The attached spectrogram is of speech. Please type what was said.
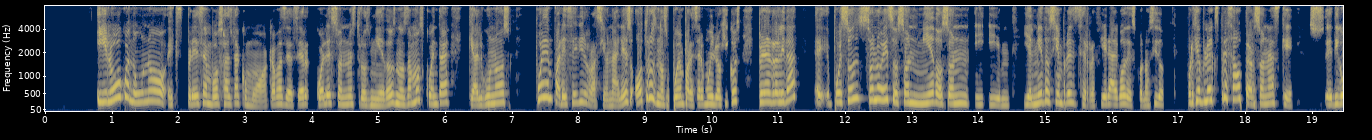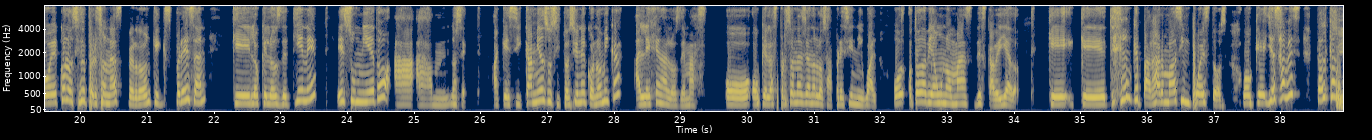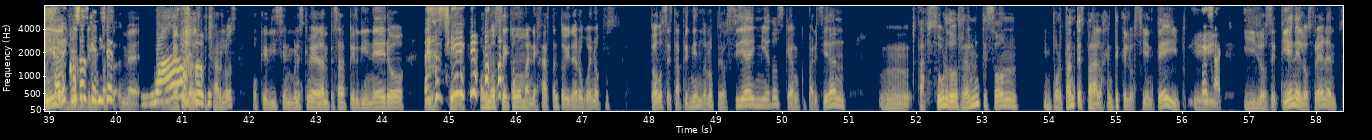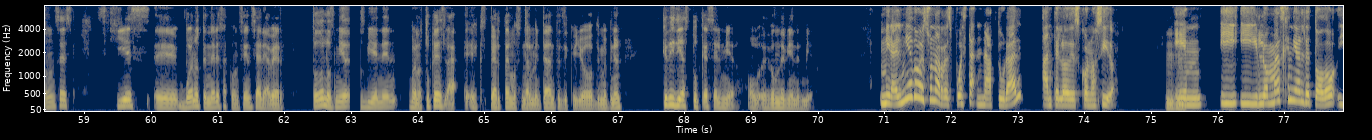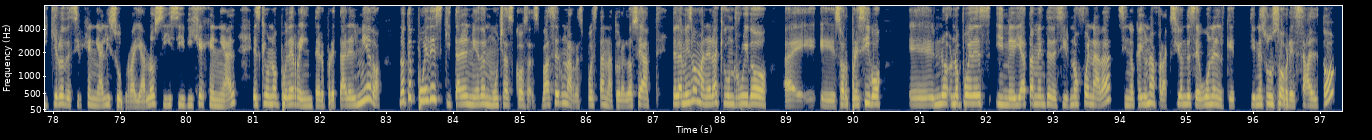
Y luego cuando uno expresa en voz alta, como acabas de hacer, cuáles son nuestros miedos, nos damos cuenta que algunos pueden parecer irracionales, otros nos pueden parecer muy lógicos, pero en realidad, eh, pues son solo eso, son miedos, son, y, el miedo siempre se refiere a algo desconocido. Por ejemplo, he expresado personas que, eh, digo, he conocido personas, perdón, que expresan que lo que los detiene es un miedo a, a, no sé, a que si cambian su situación económica, alejen a los demás o, que las personas ya no los aprecien igual, o, todavía uno más descabellado, que, que, tengan que pagar más impuestos, o que, ya sabes, tal cantidad de cosas que, dicen, wow. Me escucharlos, o que dicen, bueno, es que me van a empezar a pedir dinero, este, o no sé cómo manejar tanto dinero, bueno, pues todo se está aprendiendo, ¿no? Pero sí hay miedos que aunque parecieran mm, absurdos, realmente son importantes para la gente que lo siente y, y, los detiene, los frena. Entonces, sí es eh, bueno tener esa conciencia de, a ver, todos los miedos vienen, bueno, tú que eres la experta emocionalmente antes de que yo dé mi opinión, ¿qué dirías tú que es el miedo o de dónde viene el miedo? Mira, el miedo es una respuesta natural ante lo desconocido. Y, lo más genial de todo, y quiero decir genial y subrayarlo, sí, sí, dije genial, es que uno puede reinterpretar el miedo. No te puedes quitar el miedo en muchas cosas, va a ser una respuesta natural. O sea, de la misma manera que un ruido eh, eh, sorpresivo, eh, no, no puedes inmediatamente decir no fue nada, sino que hay una fracción de segundo en el que tienes un sobresalto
